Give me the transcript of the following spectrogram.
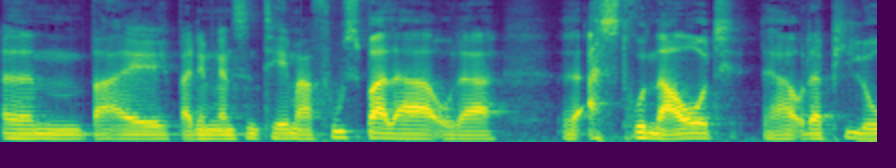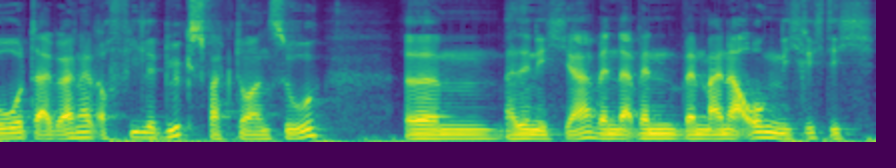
Ähm, bei, bei dem ganzen Thema Fußballer oder äh, Astronaut ja, oder Pilot, da gehören halt auch viele Glücksfaktoren zu. Ähm, weiß ich nicht, ja, wenn, da, wenn, wenn meine Augen nicht richtig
